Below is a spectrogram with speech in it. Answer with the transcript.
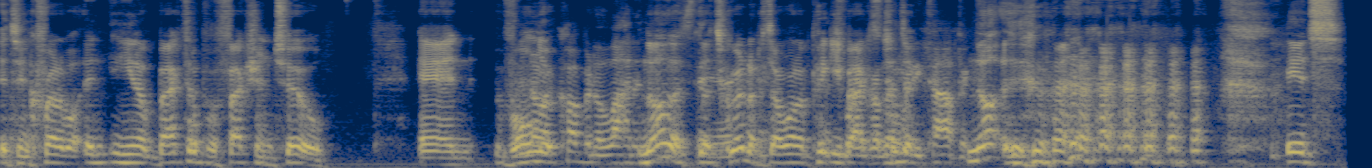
It's incredible, and you know, back to the perfection too, and vulnerable. covered a lot of No, that's that's there. good because I want to piggyback on too that. many topics. No, it's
